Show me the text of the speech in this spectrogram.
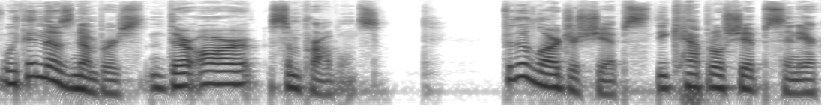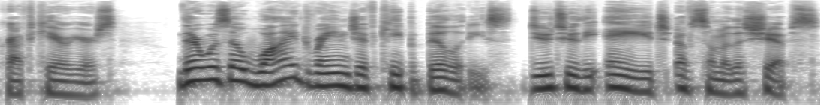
within those numbers, there are some problems. For the larger ships, the capital ships and aircraft carriers, there was a wide range of capabilities due to the age of some of the ships.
